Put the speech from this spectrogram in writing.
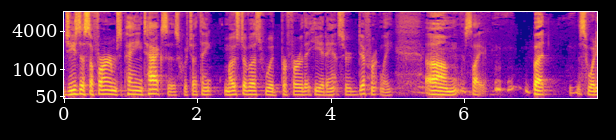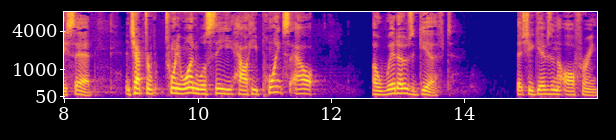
Jesus affirms paying taxes, which I think most of us would prefer that he had answered differently. Um, it's like, but this is what he said. In chapter 21, we'll see how he points out a widow's gift that she gives in the offering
